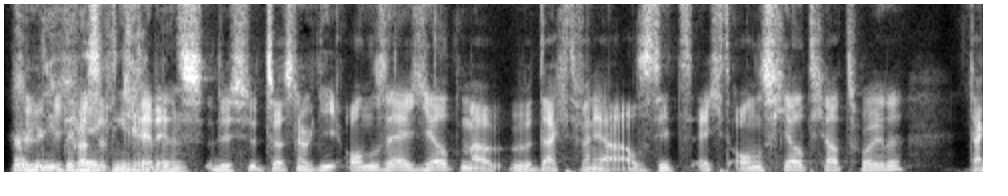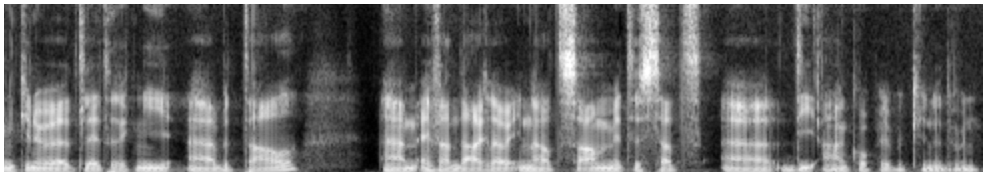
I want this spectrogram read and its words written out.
Gelukkig was het credit. Dus het was nog niet ons eigen geld, maar we dachten van ja, als dit echt ons geld gaat worden, dan kunnen we het letterlijk niet uh, betalen. Um, en vandaar dat we inderdaad samen met de stad uh, die aankoop hebben kunnen doen.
